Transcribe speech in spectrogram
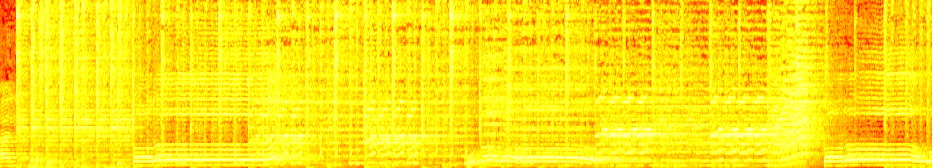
ಹಾಯ್ ನಮಸ್ತೆ ತಾರಾ ಓ ತಾರಾ ತಾರಾ ಓ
